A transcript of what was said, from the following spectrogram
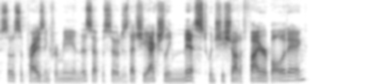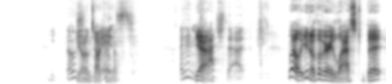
so surprising for me in this episode is that she actually missed when she shot a fireball at Aang. Oh, You she what I'm talking about? missed. I didn't Yeah. catch that. Well, you know, the very last bit.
